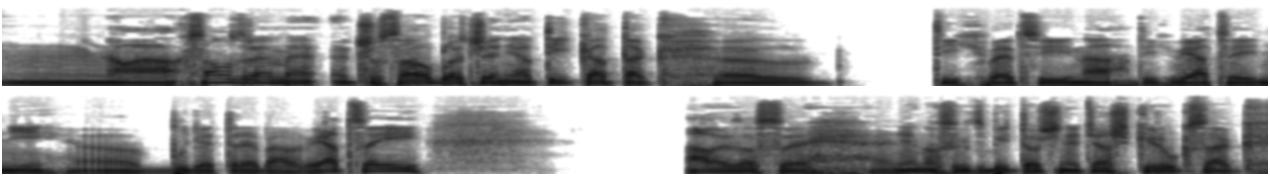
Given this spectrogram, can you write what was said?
Mm, no a samozrejme, čo sa oblečenia týka, tak e, tých vecí na tých viacej dní e, bude treba viacej, ale zase nenosiť zbytočne ťažký ruksak, e,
